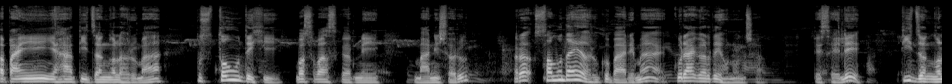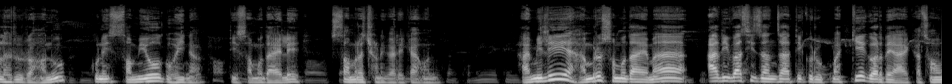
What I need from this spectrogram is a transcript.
तपाईँ यहाँ ती जङ्गलहरूमा पुस्तौँदेखि बसोबास गर्ने मानिसहरू र समुदायहरूको बारेमा कुरा गर्दै हुनुहुन्छ। त्यसैले ती जङ्गलहरू रहनु कुनै संयोग होइन। ती समुदायले संरक्षण गरेका हुन्। हामीले हाम्रो समुदायमा आदिवासी जनजातिको रूपमा के गर्दै आएका छौँ?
